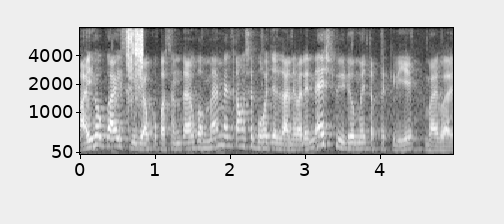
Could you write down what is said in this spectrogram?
I hope guys video आपको पसंद आया होगा। मैं मिलता हूँ उसे बहुत जल्द आने वाले नेक्स्ट वीडियो में। तब तक के लिए बाय बाय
